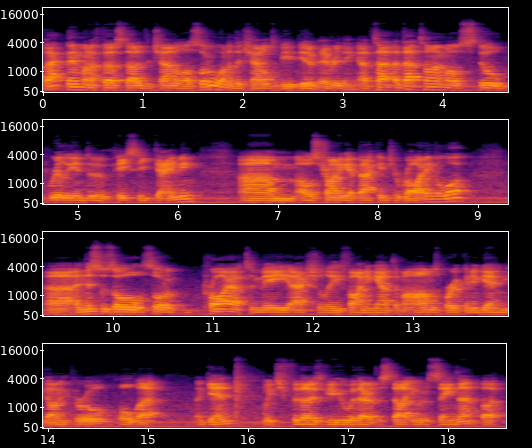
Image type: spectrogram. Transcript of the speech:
Back then when I first started the channel, I sort of wanted the channel to be a bit of everything. At, at that time I was still really into PC gaming. Um, I was trying to get back into writing a lot. Uh, and this was all sort of prior to me actually finding out that my arm was broken again and going through all, all that again, which for those of you who were there at the start, you would have seen that. But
